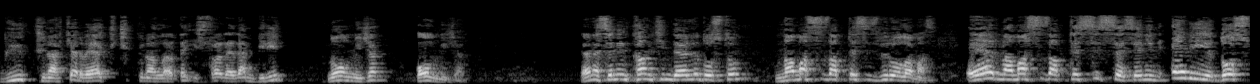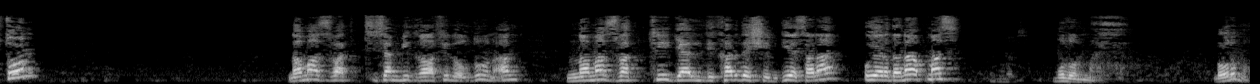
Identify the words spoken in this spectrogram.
büyük günahkar veya küçük günahlarda ısrar eden biri ne olmayacak? Olmayacak. Yani senin kankin değerli dostum namazsız abdestsiz biri olamaz. Eğer namazsız abdestsizse senin en iyi dostun namaz vakti sen bir gafil olduğun an namaz vakti geldi kardeşim diye sana uyarıda ne yapmaz? Bulunmaz. Doğru mu?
